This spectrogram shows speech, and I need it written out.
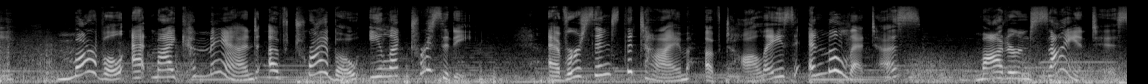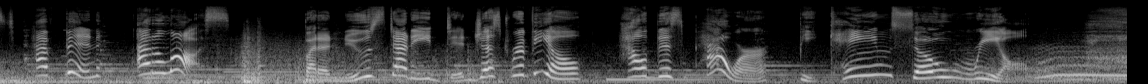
Marvel at my command of triboelectricity. Ever since the time of Thales and Miletus, modern scientists have been at a loss. But a new study did just reveal how this power became so real.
